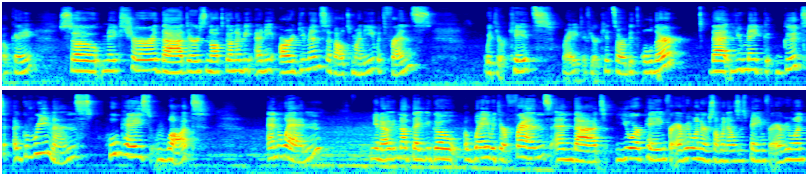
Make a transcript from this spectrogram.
okay? So make sure that there's not going to be any arguments about money with friends, with your kids, right? If your kids are a bit older that you make good agreements who pays what and when you know not that you go away with your friends and that you're paying for everyone or someone else is paying for everyone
